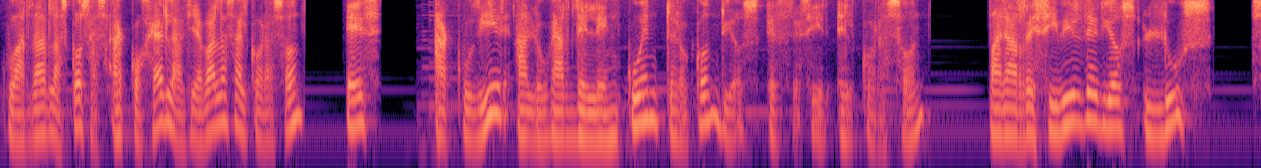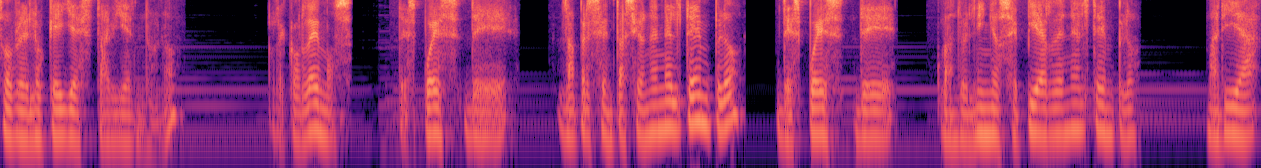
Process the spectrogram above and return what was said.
guardar las cosas, acogerlas, llevarlas al corazón, es acudir al lugar del encuentro con Dios, es decir, el corazón, para recibir de Dios luz sobre lo que ella está viendo, ¿no? Recordemos, después de la presentación en el templo, después de cuando el niño se pierde en el templo, María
